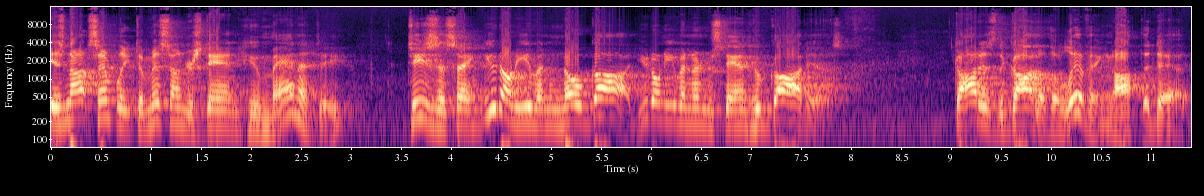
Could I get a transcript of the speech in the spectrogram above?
is not simply to misunderstand humanity. Jesus is saying, You don't even know God. You don't even understand who God is. God is the God of the living, not the dead.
